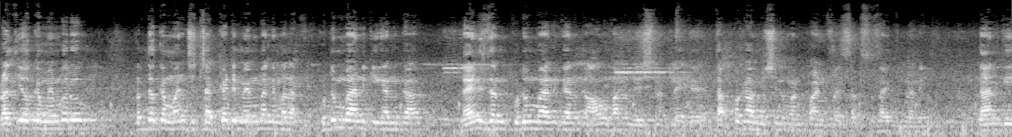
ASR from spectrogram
ప్రతి ఒక్క మెంబరు ప్రతి ఒక్క మంచి చక్కటి మెంబర్ని మన కుటుంబానికి కనుక లైనిజం కుటుంబానికి కనుక ఆహ్వానం చేసినట్లయితే తప్పక mission one point five success అవుతుందని. దానికి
